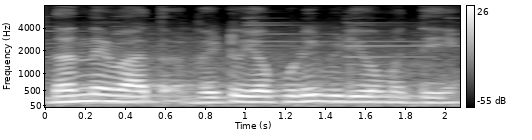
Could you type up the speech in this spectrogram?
धन्यवाद. भेटूया पुढील व्हिडिओमध्ये.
